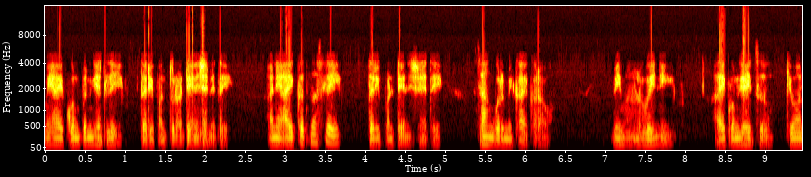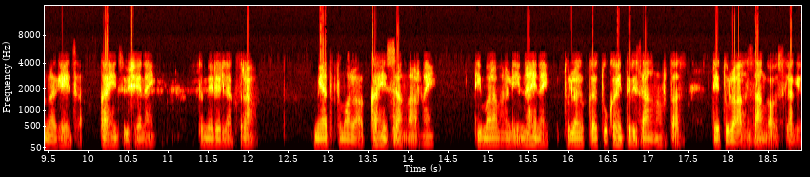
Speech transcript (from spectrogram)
मी ऐकून पण घेतली तरी पण तुला टेन्शन येते. आणि ऐकत नसले तरी पण टेन्शन येते. सांग बरं मी काय करावं? मी म्हणलो वहिनी ऐकून घ्यायचं किंवा न घ्यायचं काहीच विषय नाही. तुम्ही रिलॅक्स राहा. मी आता तुम्हाला काहीच सांगणार नाही. ती मला म्हणाली नाही नाही तुला तू काहीतरी सांगणार होतास ते तुला सांगावंच लागेल.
